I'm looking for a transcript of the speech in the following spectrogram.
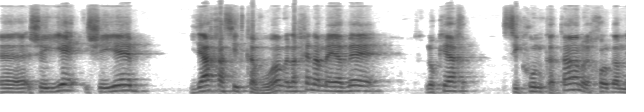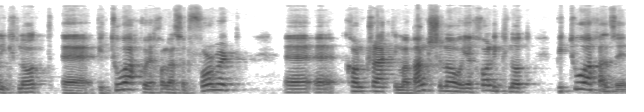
אה, שיהיה, שיהיה יחסית קבוע, ולכן המייבא לוקח סיכון קטן, הוא יכול גם לקנות ביטוח, הוא יכול לעשות forward contract עם הבנק שלו, הוא יכול לקנות ביטוח על זה,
